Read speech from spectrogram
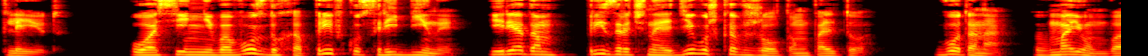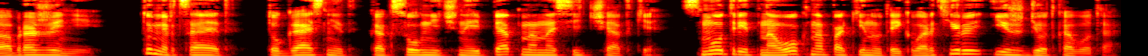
тлеют. У осеннего воздуха привкус рябины, и рядом призрачная девушка в желтом пальто. Вот она, в моем воображении. То мерцает, то гаснет, как солнечные пятна на сетчатке. Смотрит на окна покинутой квартиры и ждет кого-то.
